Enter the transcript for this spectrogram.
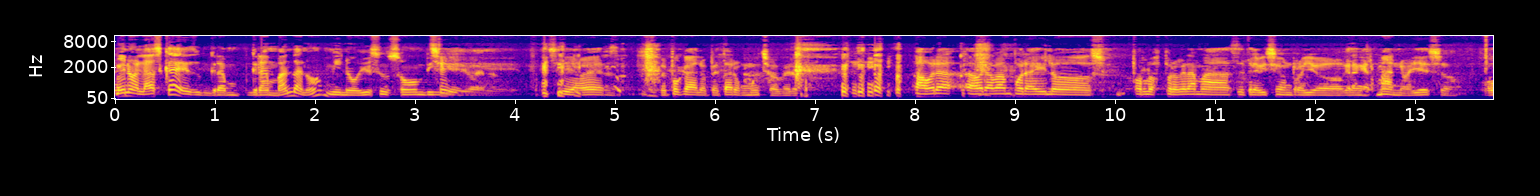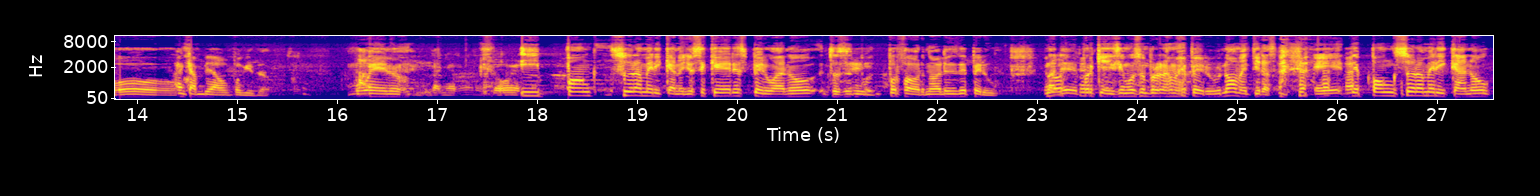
Bueno, Alaska es una gran, gran banda, ¿no? Mi novio es un zombie. Sí, bueno. Sí, a ver, en época lo petaron mucho, pero ahora, ahora van por ahí los, por los programas de televisión rollo Gran Hermano y eso. Oh, Han cambiado un poquito. bueno. Y punk suramericano. Yo sé que eres peruano, entonces Sí. por, por favor no hables de Perú. ¿vale? No. Porque hicimos un programa de Perú. No, mentiras. Eh, de punk suramericano,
